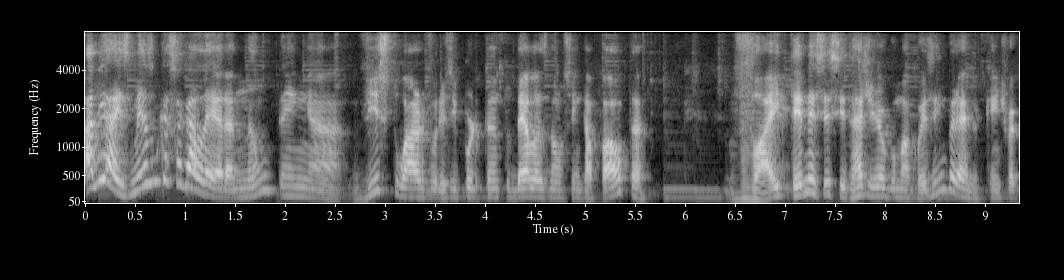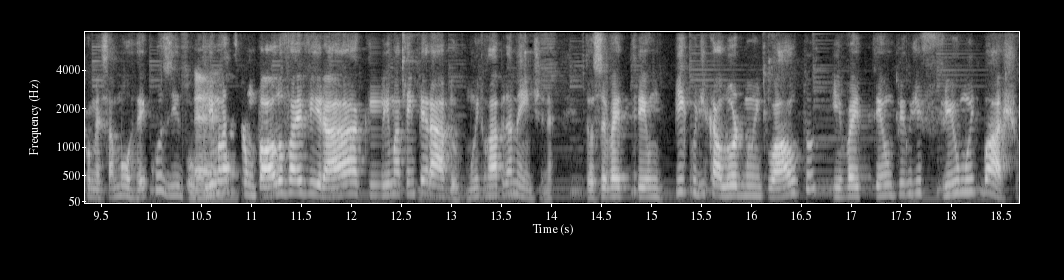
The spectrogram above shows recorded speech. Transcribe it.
Aliás, mesmo que essa galera não tenha visto árvores e, portanto, delas não sinta falta, vai ter necessidade de alguma coisa em breve, porque a gente vai começar a morrer cozido. O é. clima de São Paulo vai virar clima temperado muito rapidamente, né? Então você vai ter um pico de calor muito alto e vai ter um pico de frio muito baixo.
